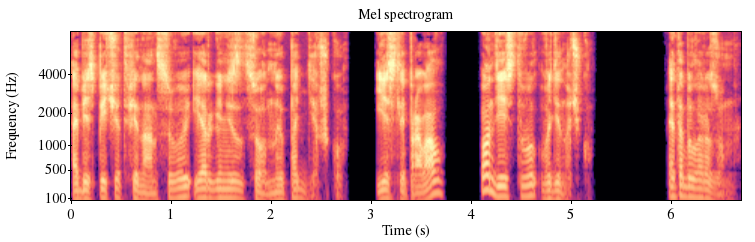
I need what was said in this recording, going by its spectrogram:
обеспечит финансовую и организационную поддержку. Если провал, он действовал в одиночку. Это было разумно.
